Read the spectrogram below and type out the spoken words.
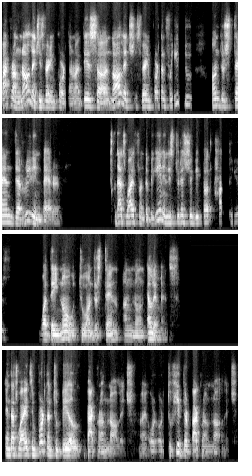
background knowledge is very important, right? This uh, knowledge is very important for you to understand the reading better. That's why from the beginning, the students should be taught how to use what they know to understand unknown elements. And that's why it's important to build background knowledge right? or, or to hit their background knowledge.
